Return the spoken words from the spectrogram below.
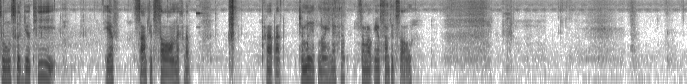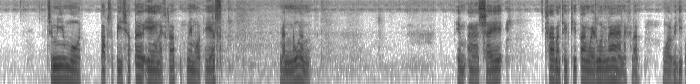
สูงสุดอยู่ที่ f 32นะครับ ภาพอาจจะมืดหน่อยนะครับสำหรับ f 32จะมีโหมดปรับสปีดชัตเตอร์เองนะครับ ในโหมด S แมนนวล MR ใช้ค่าบันทึกที่ตั้งไว้ล่วงหน้านะครับ โหมดวิดีโอ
